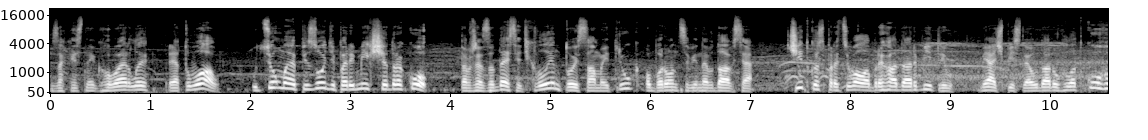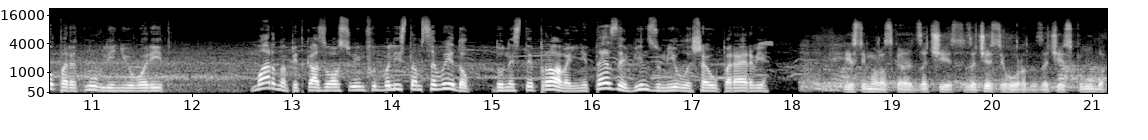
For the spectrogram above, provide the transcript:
захисник Говерли рятував. У цьому епізоді переміг Щедраков. Та вже за 10 хвилин той самий трюк оборонцеві не вдався. Чітко спрацювала бригада арбітрів. М'яч після удару гладкого перетнув лінію воріт. Марно підказував своїм футболістам Севидов. Донести правильні тези він зумів лише у перерві. Если можно сказать, за честь, за честь города, за честь клуба,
